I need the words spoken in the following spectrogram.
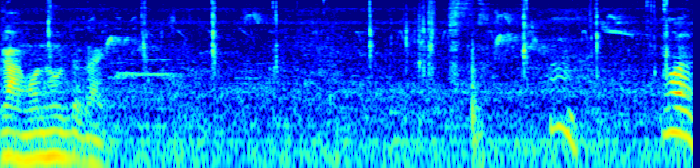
Gà ngon hơn dạ dày. Ngon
